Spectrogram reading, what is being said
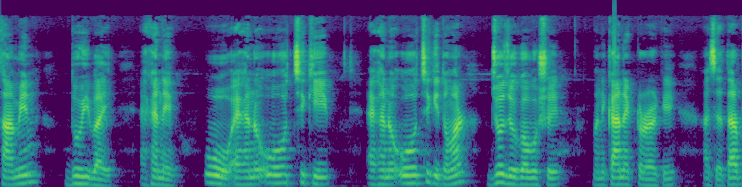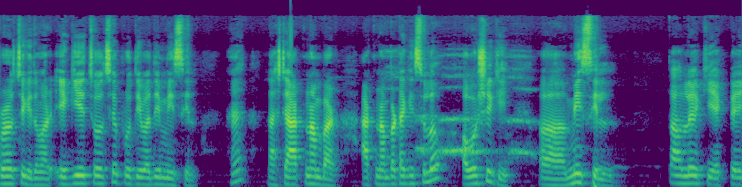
সামিন দুই ভাই। এখানে ও এখানে ও হচ্ছে কি? এখানে ও হচ্ছে কি তোমার যোজক অবশ্যই মানে কানেক্টর আর কি। আচ্ছা তারপর হচ্ছে কি তোমার এগিয়ে চলছে প্রতিবাদী মিছিল হ্যাঁ? লাস্টে আট নাম্বার, আট নাম্বারটা কি ছিল? অবশ্যই কি মিছিল। তাহলে কি একটাই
